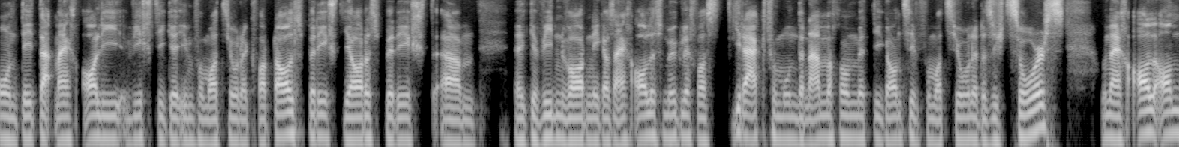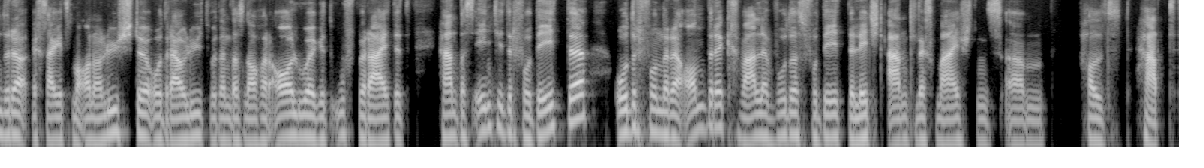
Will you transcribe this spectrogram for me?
Und dort hat man eigentlich alle wichtigen Informationen, Quartalsbericht, Jahresbericht, ähm, äh, Gewinnwarnung, also eigentlich alles mögliche, was direkt vom Unternehmen kommt, die ganzen Informationen, das ist die Source. Und eigentlich alle anderen, ich sage jetzt mal Analysten oder auch Leute, die dann das nachher anschauen, aufbereiten, haben das entweder von dort oder von einer anderen Quelle, wo das von dort letztendlich meistens ähm, halt hat.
